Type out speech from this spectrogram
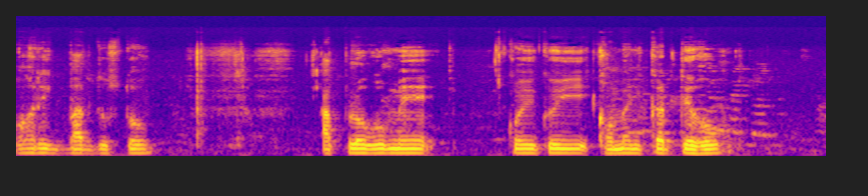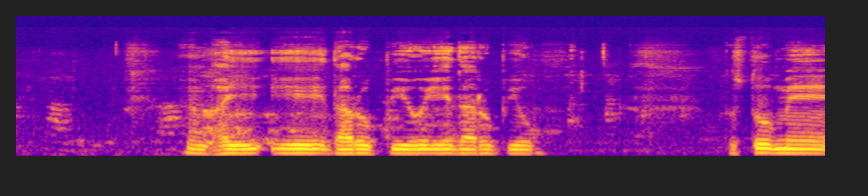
और एक बात दोस्तों आप लोगों में कोई कोई कमेंट करते हो? भाई ये दारू पियो ये दारू पियो। दोस्तों मैं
